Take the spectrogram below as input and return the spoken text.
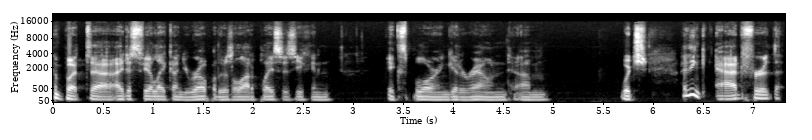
but uh, I just feel like on Europa, there's a lot of places you can explore and get around, um, which I think add for th-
